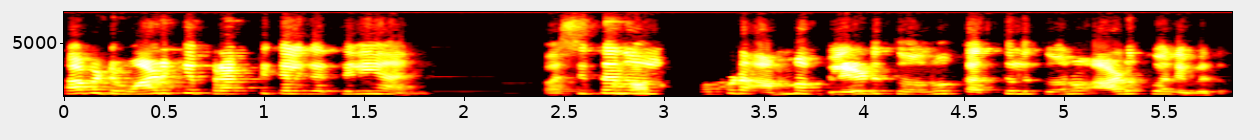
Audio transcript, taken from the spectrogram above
కాబట్టి వాడికి ప్రాక్టికల్గా తెలియాలి. పసితనంలో ఉన్నప్పుడు అమ్మ బ్లేడుతోనూ కత్తులతోనూ ఆడుకోనివ్వదు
